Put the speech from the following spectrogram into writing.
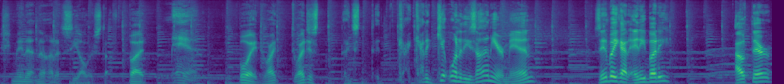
She may not know how to see all her stuff. But man, boy, do I do I just I just I gotta get one of these on here, man. Has anybody got anybody out there?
